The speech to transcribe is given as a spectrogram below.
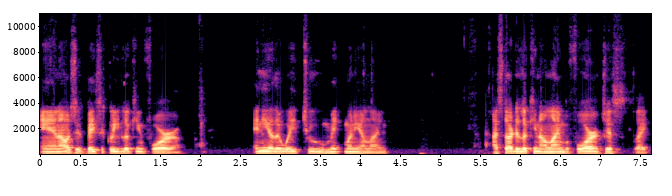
and i was just basically looking for any other way to make money online. I started looking online before just like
